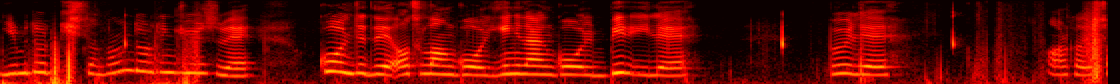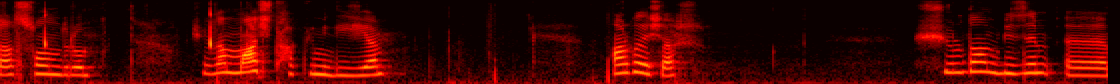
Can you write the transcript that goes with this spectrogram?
24 kişiden 14. ve golde de atılan gol, yenilen gol 1 ile böyle arkadaşlar son durum. Şuradan maç takvimi diyeceğim. Arkadaşlar şuradan bizim e,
